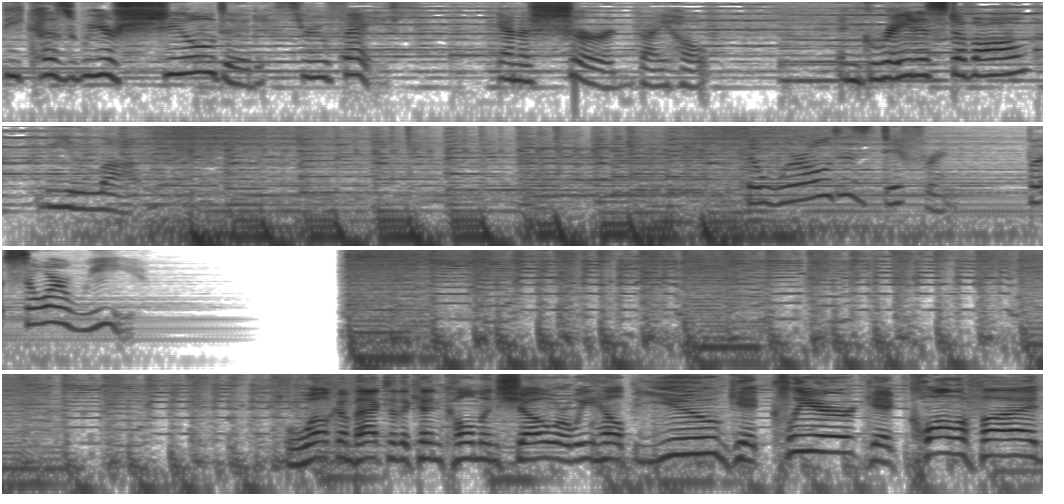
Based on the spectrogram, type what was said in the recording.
because we are shielded through faith and assured by hope. And greatest of all, we love. The world is different, but so are we. Welcome back to the Ken Coleman Show, where we help you get clear, get qualified,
